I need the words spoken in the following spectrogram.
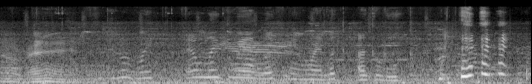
All right. I don't like I don't like the way I look anymore. I look ugly.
